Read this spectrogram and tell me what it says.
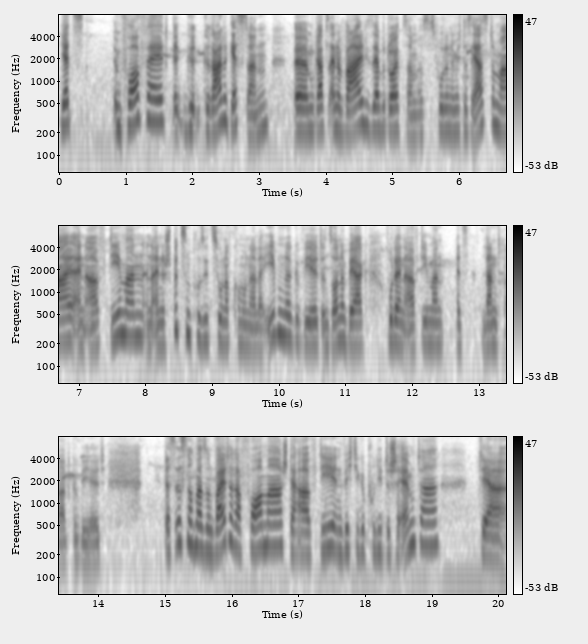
Jetzt im Vorfeld, gerade gestern, ähm, gab es eine Wahl, die sehr bedeutsam ist. Es wurde nämlich das erste Mal ein AfD-Mann in eine Spitzenposition auf kommunaler Ebene gewählt. In Sonneberg wurde ein AfD-Mann als Landrat gewählt. Das ist nochmal so ein weiterer Vormarsch der AfD in wichtige politische Ämter der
